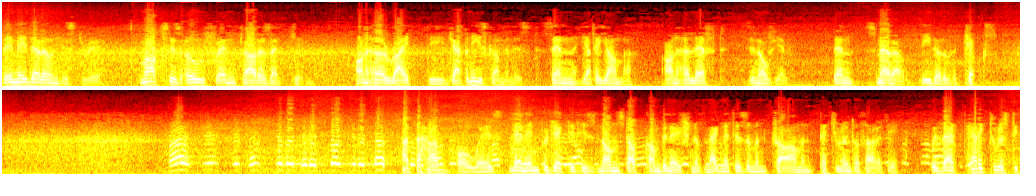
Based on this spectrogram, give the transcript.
they made their own history. Marx's old friend Clara Zetkin. On her right, the Japanese communist, Sen Katayama. On her left, Zinoviev. Then Smerov, leader of the Czechs. At the hub, always, Lenin projected his non-stop combination of magnetism and charm and petulant authority, with that characteristic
